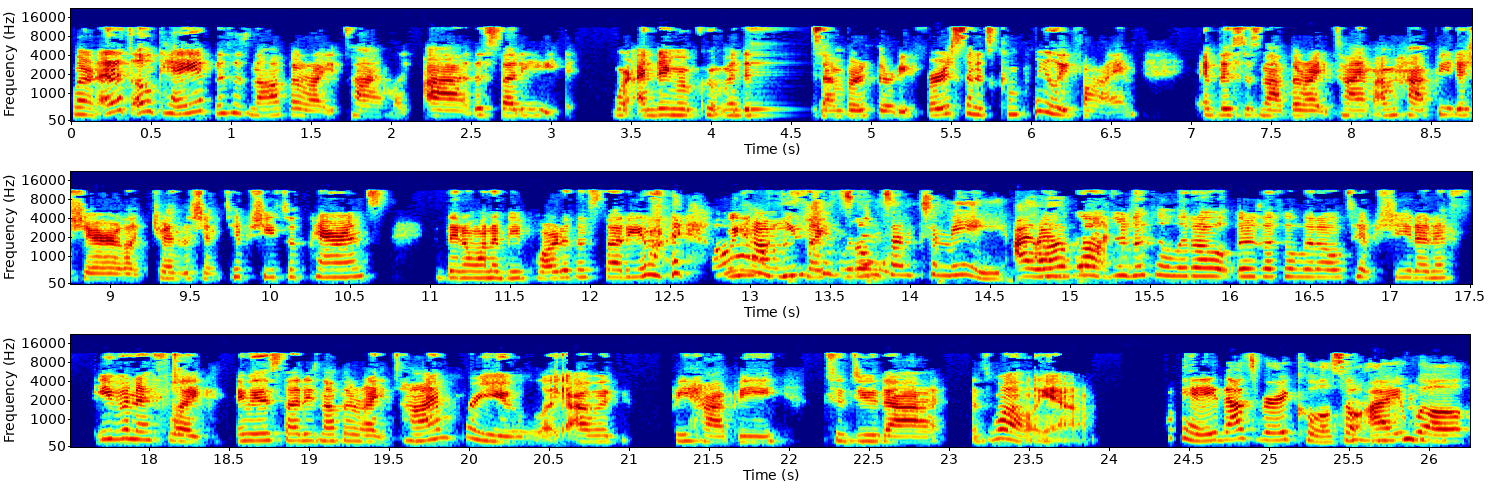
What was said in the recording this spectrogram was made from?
learn. And it's okay if this is not the right time. Like uh, the study, we're ending recruitment December 31st, and it's completely fine if this is not the right time. I'm happy to share like transition tip sheets with parents if they don't want to be part of the study. Like oh, we have you like, should little, send some to me. I love I, There's like a little there's like a little tip sheet, and if even if like maybe the study's not the right time for you, like I would be happy to do that as well. Yeah. Okay, that's very cool. So I will,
